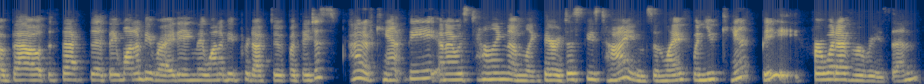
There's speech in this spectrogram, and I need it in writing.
about the fact that they want to be writing, they want to be productive, but they just kind of can't be. And I was telling them, like, there are just these times in life when you can't be for whatever reason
